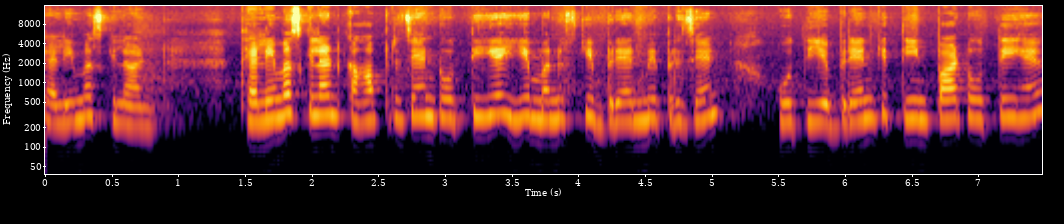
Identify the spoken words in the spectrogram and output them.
थैलीमस ग्लैंड थैलीमस ग्लैंड कहाँ प्रेजेंट होती है? ये मनुष्य के ब्रेन में प्रेजेंट होती है। ब्रेन के तीन पार्ट होते हैं।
